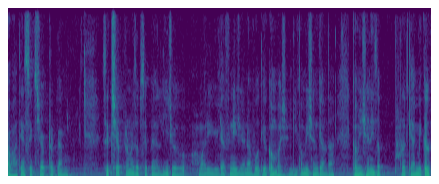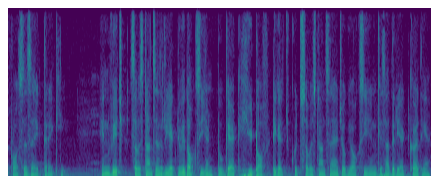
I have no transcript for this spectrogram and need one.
अब आते हैं सिक्स चैप्टर पे हम। सिक्स चैप्टर में सबसे पहली जो हमारी डेफिनेशन है वो होती है कम्बशन की। कमीशन क्या होता है combustion is a chemical process है एक तरह की। In which substances react with oxygen to get heat off ठीक है? कुछ सबस्टांस हैं जो कि ऑक्सीजन के साथ रिएक्ट करती हैं,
